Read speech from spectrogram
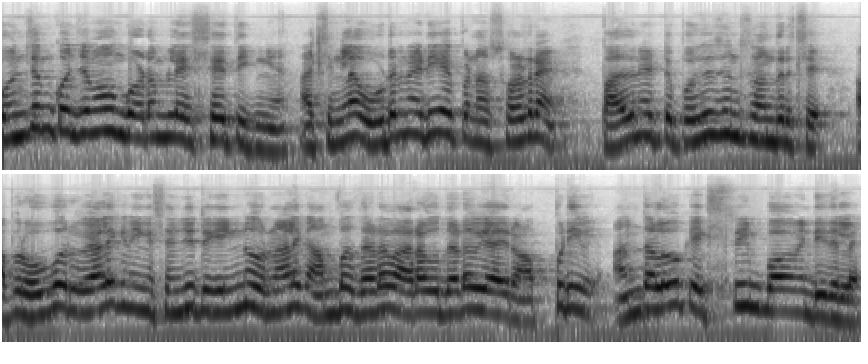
கொஞ்சம் கொஞ்சமாக உங்கள் உடம்புல சேர்த்திக்கிங்க. ஆச்சுங்களா? உடனடியாக இப்போ நான் சொல்கிறேன் பதினெட்டு பொசிஷன்ஸ் வந்துருச்சு. அப்புறம் ஒவ்வொரு வேலைக்கு நீங்கள் செஞ்சுட்ருக்கீங்கன்னா ஒரு நாளைக்கு ஐம்பது தடவை அறுபது தடவை ஆயிரும். அப்படி அந்த அளவுக்கு எக்ஸ்ட்ரீம் போக வேண்டியதில்லை.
